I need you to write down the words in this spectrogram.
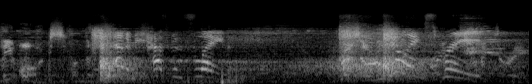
the orcs from the shore. An enemy has been slain. Killing spree! Victory.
